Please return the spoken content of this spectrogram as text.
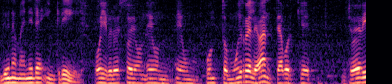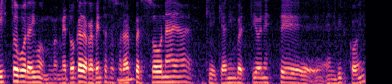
de una manera increíble. Oye, pero eso es un, es un, es un punto muy relevante, ¿ah? porque yo he visto por ahí, me toca de repente asesorar personas que, que han invertido en este en Bitcoin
